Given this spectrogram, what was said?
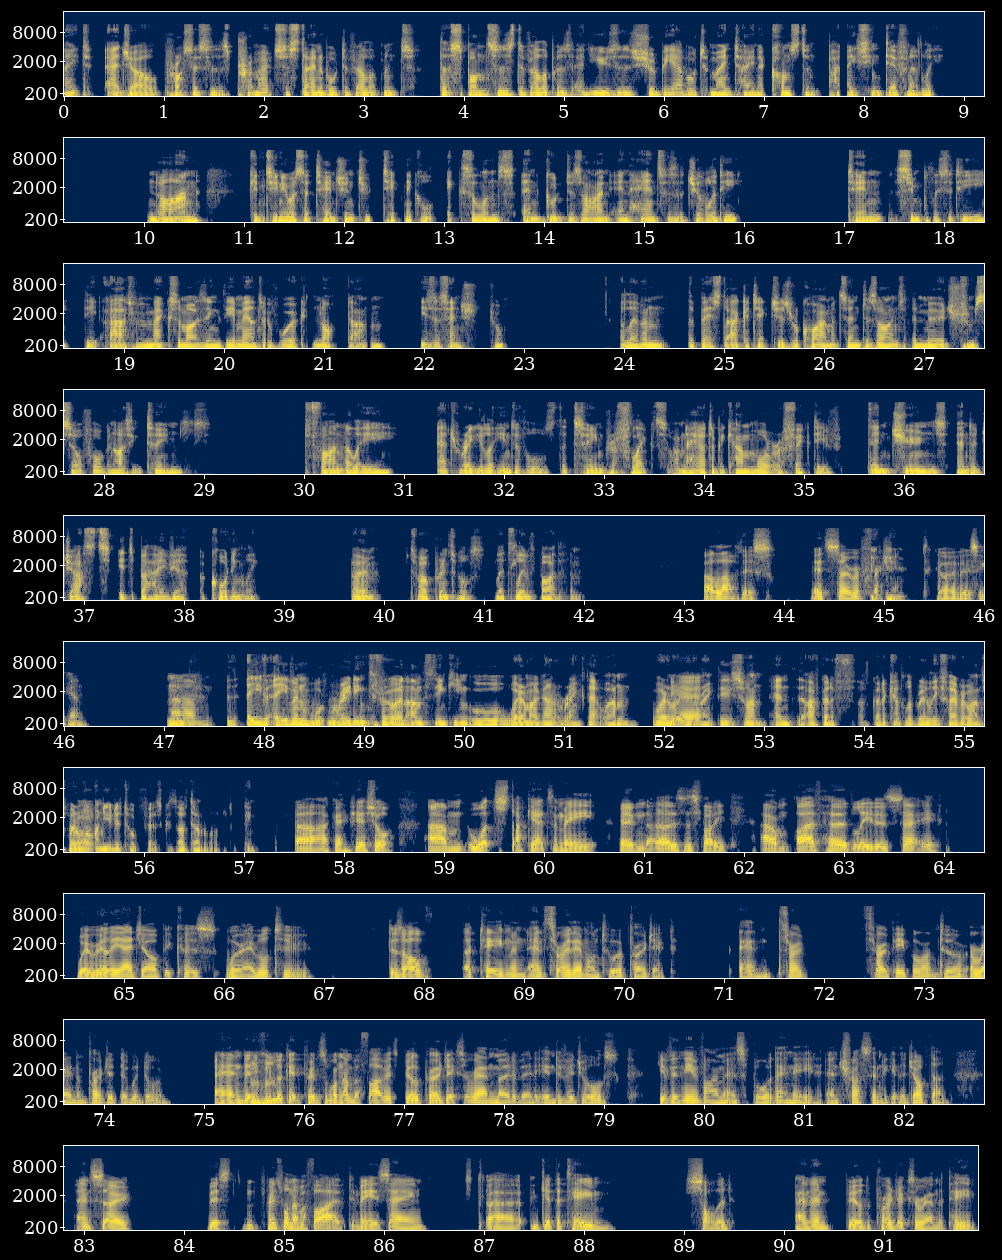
Eight, agile processes promote sustainable development. The sponsors, developers, and users should be able to maintain a constant pace indefinitely. Nine, continuous attention to technical excellence and good design enhances agility. 10. Simplicity, the art of maximizing the amount of work not done, is essential. 11. The best architectures, requirements, and designs emerge from self organizing teams. Finally, at regular intervals, the team reflects on how to become more effective, then tunes and adjusts its behavior accordingly. Boom. 12 principles. Let's live by them. I love this. It's so refreshing to go over this again. Mm. Um, even even reading through it, I'm thinking, "Oh, where am I going to rank that one? Where am I going to rank this one?" And I've got a f- I've got a couple of really favorite ones, but I want you to talk first because I've done a lot of talking. oh, okay. Yeah, sure. Um, what stuck out to me, and uh, this is funny. Um, I've heard leaders say we're really agile because we're able to dissolve a team and, and throw them onto a project and throw throw people onto a, a random project that we're doing. And if you Mhm. look at principle number five, it's build projects around motivated individuals, give them the environment and support they need, and trust them to get the job done. And so, this principle number five to me is saying, uh, get the team solid, and then build the projects around the team,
